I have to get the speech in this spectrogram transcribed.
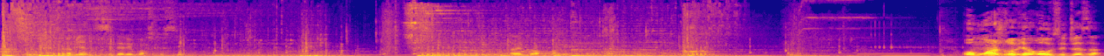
Très bien d'essayer d'aller voir ce que c'est. Ah, d'accord, Au moins, je reviens haut, c'est déjà ça.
